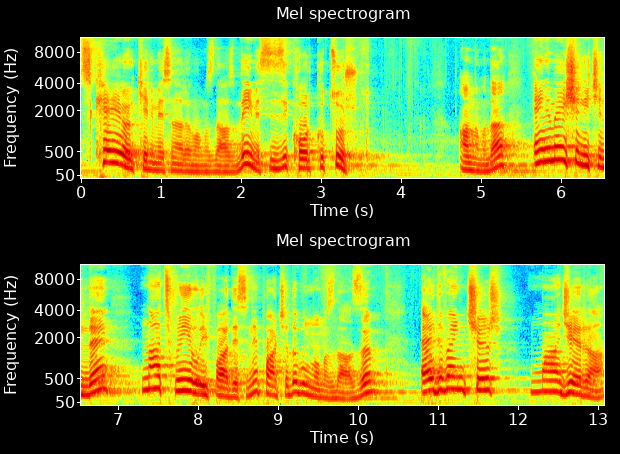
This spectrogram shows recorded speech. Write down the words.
Scare kelimesini aramamız lazım değil mi? Sizi korkutur anlamında. Animation için de not real ifadesini parçada bulmamız lazım. Adventure, macera.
